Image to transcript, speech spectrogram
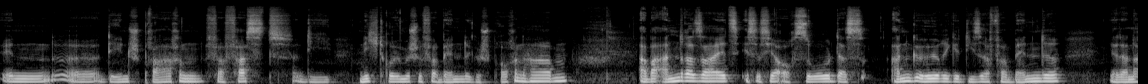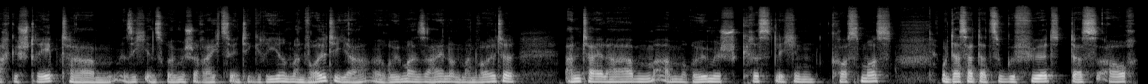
in äh, den Sprachen verfasst, die nicht römische Verbände gesprochen haben. Aber andererseits ist es ja auch so, dass Angehörige dieser Verbände ja danach gestrebt haben, sich ins Römische Reich zu integrieren. Man wollte ja Römer sein und man wollte Anteil haben am römisch-christlichen Kosmos. Und das hat dazu geführt, dass auch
